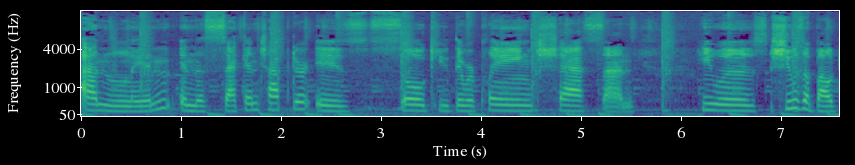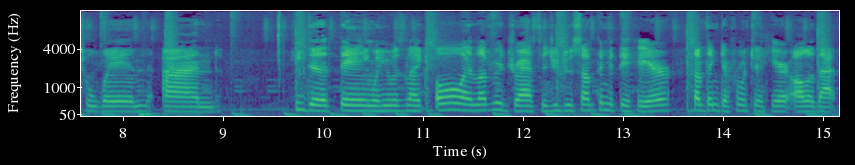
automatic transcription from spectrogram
and Lynn in the second chapter is so cute. They were playing chess and he was she was about to win and he did a thing where he was like, "Oh, I love your dress. Did you do something with your hair? Something different with your hair? All of that."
